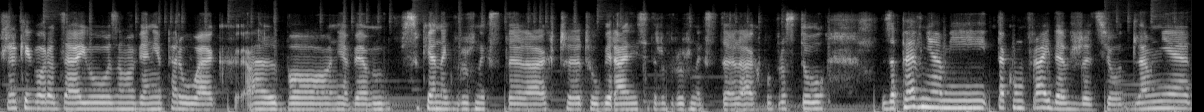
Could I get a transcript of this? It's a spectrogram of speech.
wszelkiego rodzaju zamawianie perułek albo, nie wiem, sukienek w różnych stylach, czy, czy ubieranie się też w różnych stylach, po prostu zapewnia mi taką frajdę w życiu. Dla mnie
